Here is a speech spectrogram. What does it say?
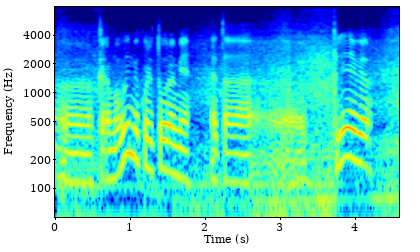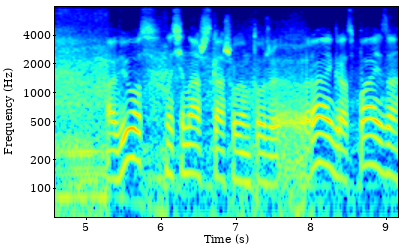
э, кормовыми культурами. Это э, клевер, овес, насенаж скашиваем тоже, райгра, спайза,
